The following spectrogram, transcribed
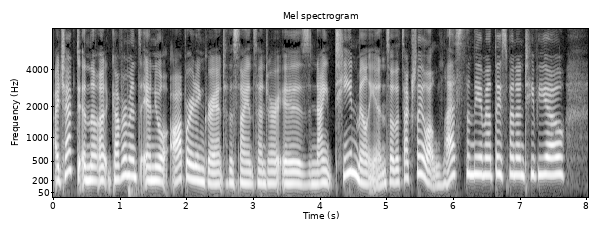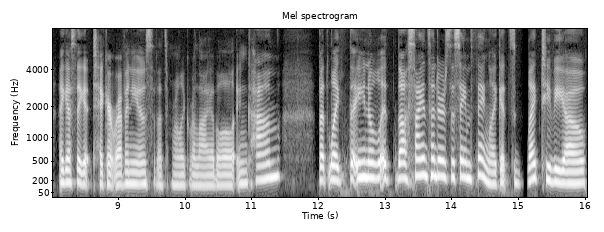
I checked, and the uh, government's annual operating grant to the science center is 19 million. So that's actually a lot less than the amount they spend on TVO. I guess they get ticket revenue, so that's more like reliable income. But like the, you know, it, the science center is the same thing. Like it's like TVO,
